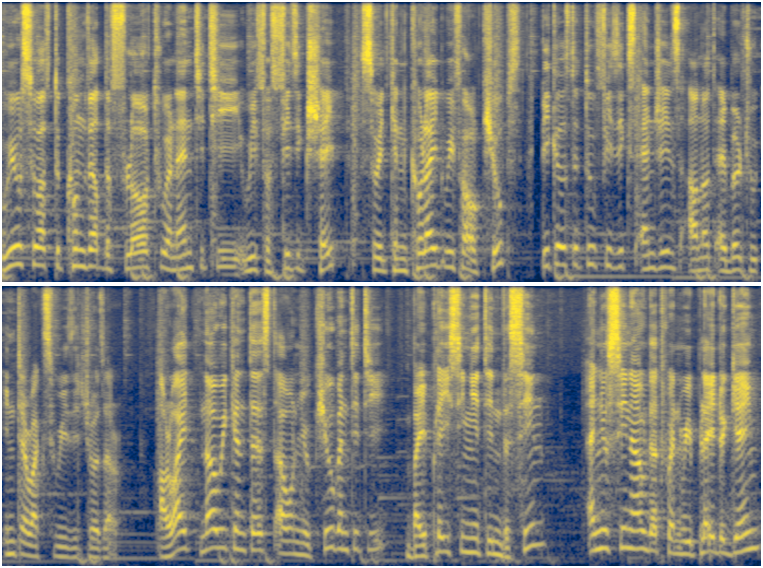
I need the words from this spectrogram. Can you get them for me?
We also have to convert the floor to an entity with a physics shape, so it can collide with our cubes, because the two physics engines are not able to interact with each other. Alright, now we can test our new cube entity by placing it in the scene, and you see now that when we play the game,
